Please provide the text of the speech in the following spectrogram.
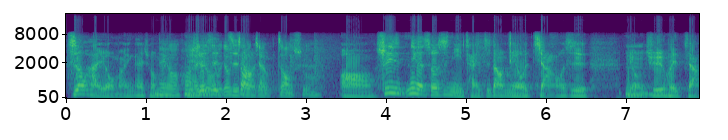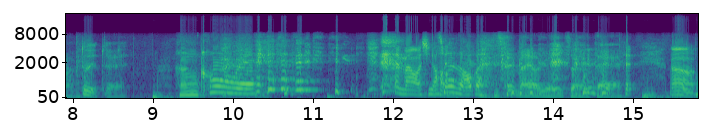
之后还有吗？应该就没有，后来你就我就照讲照说。哦，所以那个时候是你才知道没有讲，或是扭曲会这样子，对不对，很酷哎、还蛮好笑这个的。老板真的蛮有原则的。嗯，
